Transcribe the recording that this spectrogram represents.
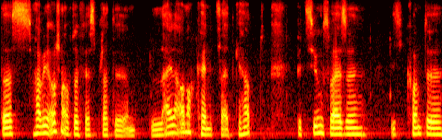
Das habe ich auch schon auf der Festplatte und leider auch noch keine Zeit gehabt beziehungsweise ich konnte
